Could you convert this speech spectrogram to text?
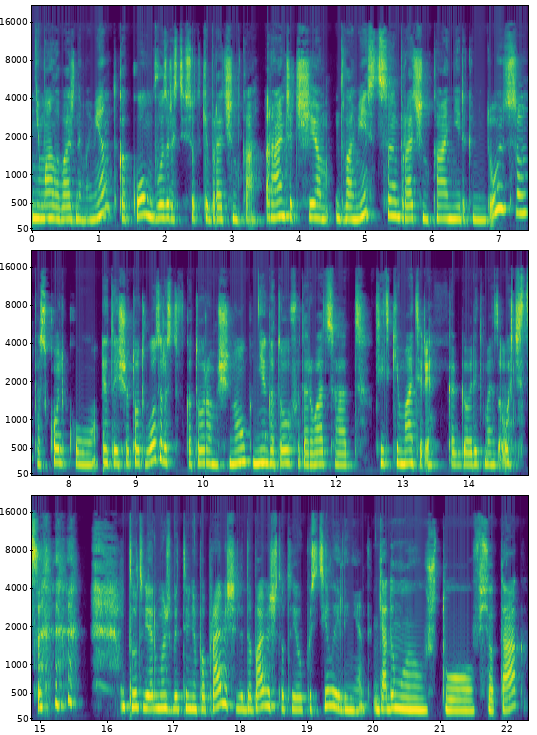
немаловажный момент, в каком возрасте все-таки брать щенка. Раньше, чем два месяца, брать щенка не рекомендуется, поскольку это еще тот возраст, в котором щенок не готов оторваться от титьки матери, как говорит моя заводчица. Тут, Вер, может быть, ты меня поправишь или добавишь что-то, я упустила или нет? Я думаю, что все так.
